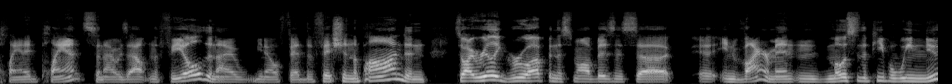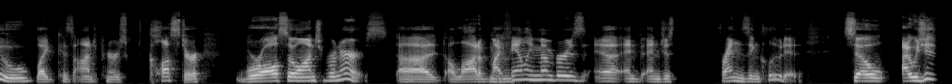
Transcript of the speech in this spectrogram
planted plants and I was out in the field and I, you know, fed the fish in the pond. And so I really grew up in the small business, uh, environment. And most of the people we knew, like, cause entrepreneurs cluster were also entrepreneurs. Uh, a lot of my mm-hmm. family members, uh, and, and just friends included. So I was just,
